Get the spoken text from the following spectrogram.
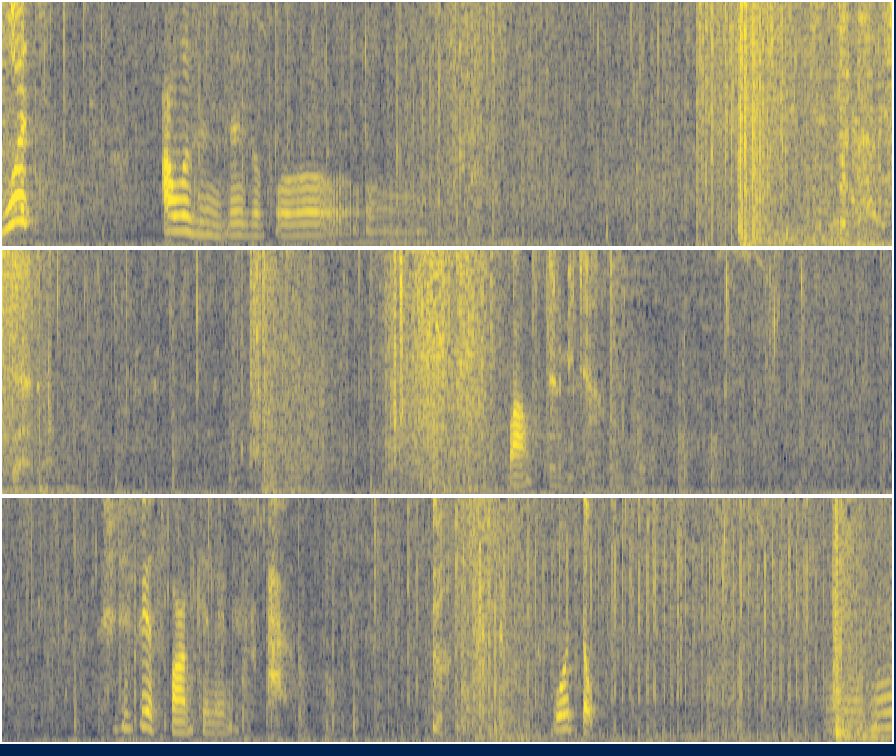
What? I was invisible. Wow. Enemy down. It should just be a spawn killer and just pow. What the? Mm-hmm.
